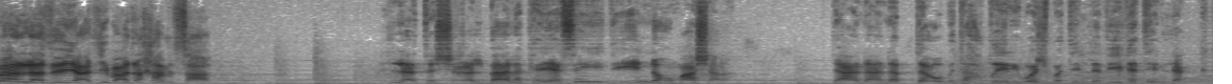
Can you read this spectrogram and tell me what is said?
ما الذي يأتي بعد خمسة؟ لا تشغل بالك يا سيدي إنهم عشرة. دعنا نبدأ بتحضير وجبة لذيذة لك.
